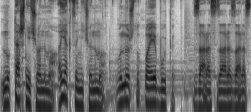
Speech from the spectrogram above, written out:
ну теж нічого нема. А як це нічого нема? Воно ж тут має бути. Зараз, зараз, зараз.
